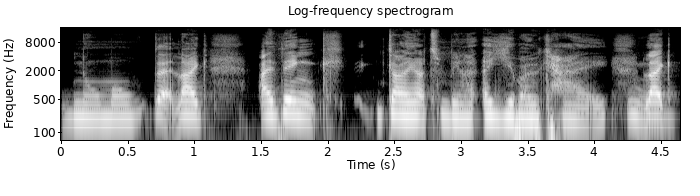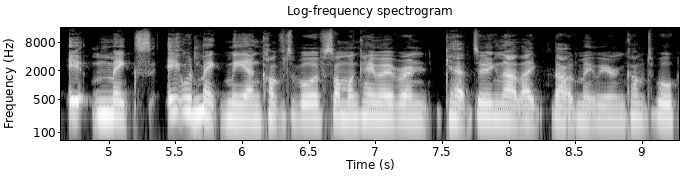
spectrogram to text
normal. That like, I think going up to them and being like, "Are you okay?" Mm. Like it makes it would make me uncomfortable if someone came over and kept doing that. Like that would make me uncomfortable.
